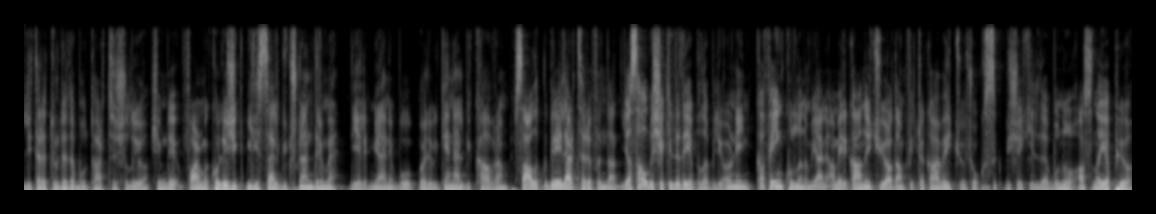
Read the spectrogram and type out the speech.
Literatürde de bu tartışılıyor. Şimdi farmakolojik bilişsel güçlendirme diyelim. Yani bu böyle bir genel bir kavram. Sağlıklı bireyler tarafından yasal bir şekilde de yapılabiliyor. Örneğin kafein kullanımı. Yani Amerikanı içiyor adam filtre kahve içiyor çok sık bir şekilde. Bunu aslında yapıyor.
